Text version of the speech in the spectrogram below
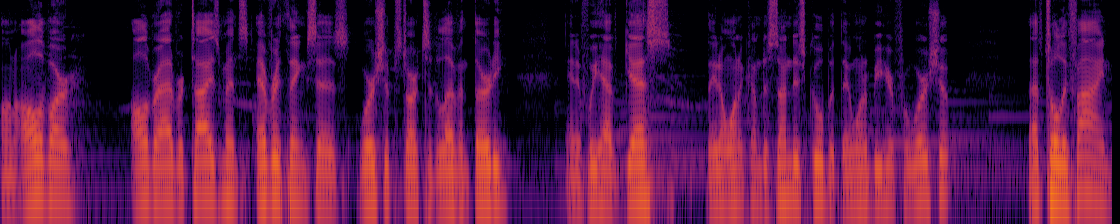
on all of our all of our advertisements. Everything says worship starts at 11:30, and if we have guests, they don't want to come to Sunday school, but they want to be here for worship. That's totally fine.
